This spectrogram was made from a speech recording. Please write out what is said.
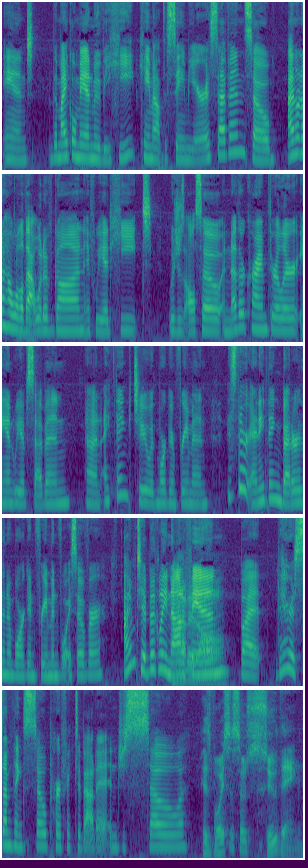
and the Michael Mann movie Heat came out the same year as Seven, so I don't know how well that would have gone if we had Heat, which is also another crime thriller, and we have Seven. And I think too with Morgan Freeman, is there anything better than a Morgan Freeman voiceover? I'm typically not, Not a fan, but there is something so perfect about it and just so His voice is so soothing.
